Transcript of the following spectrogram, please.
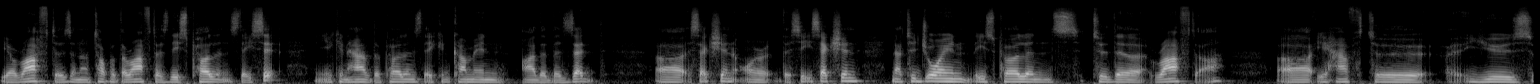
your rafters, and on top of the rafters, these purlins, they sit, and you can have the purlins, they can come in either the Z uh, section or the C section. Now to join these purlins to the rafter, uh, you have to uh, use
